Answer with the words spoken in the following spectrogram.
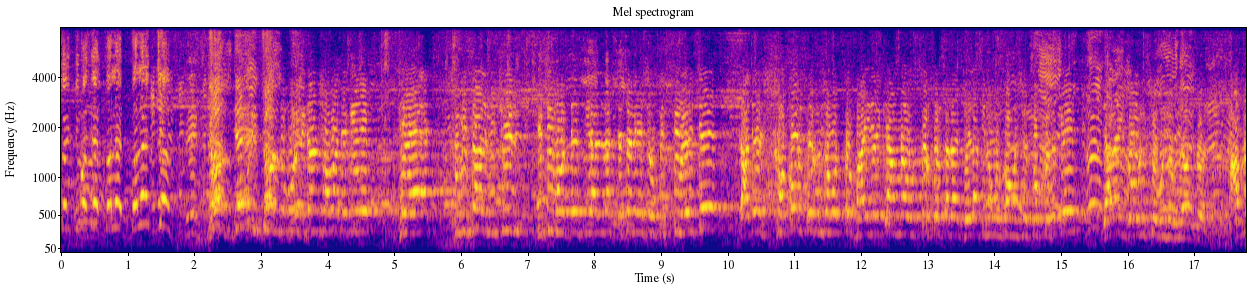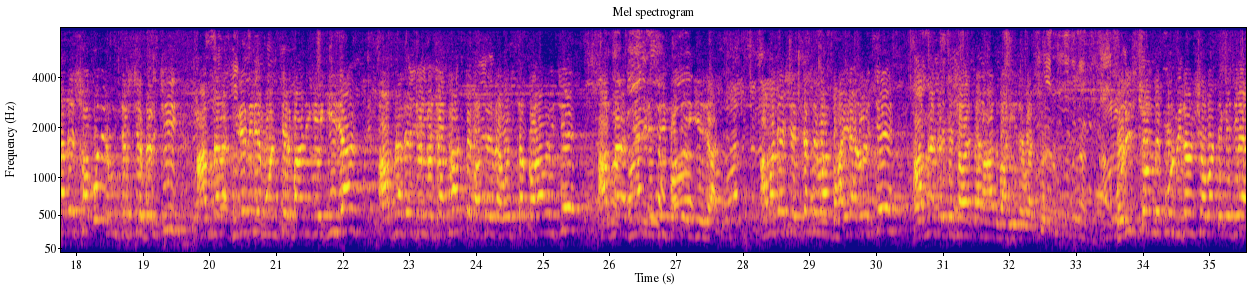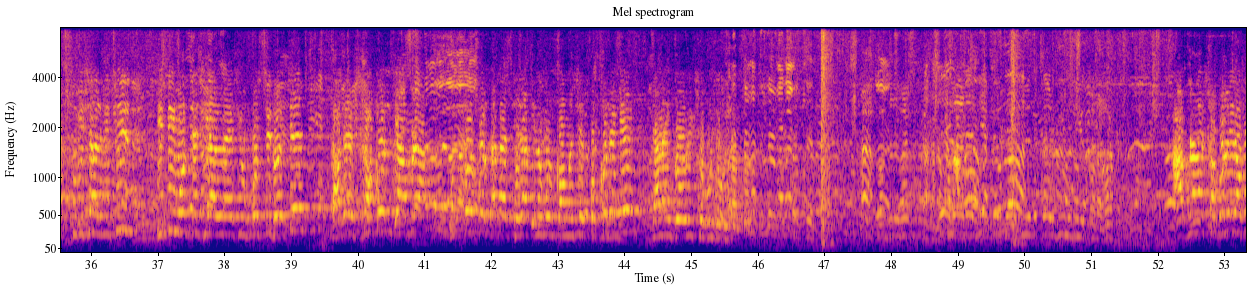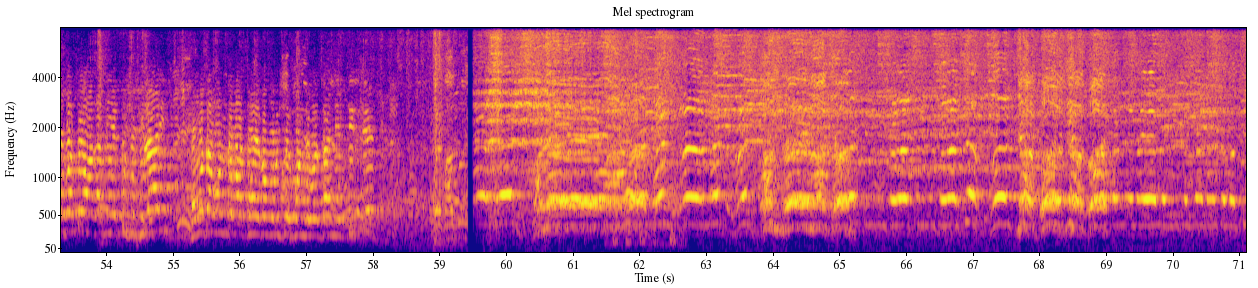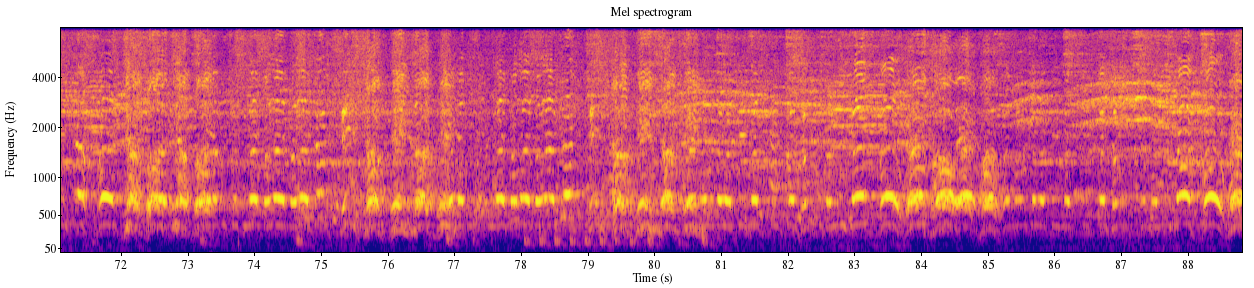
শহীদ দিবসের দলে দলে বিধানসভা থেকে যে এক সুবিশাল মিছিল ইতিমধ্যে শিয়ালদা স্টেশনে এসে উপস্থিত হয়েছে, তাদের সকল কর্মী সমর্থক ভাইদেরকে আমরা উত্তর কলকাতা জেলা তৃণমূল কংগ্রেসের পক্ষ থেকে জানাই গৌরী সবুজ অভিনন্দন। আপনাদের সকলের উদ্দেশ্যে বলছি, আপনারা ধীরে ধীরে যান আপনাদের জন্য যথার্থ বাসের ব্যবস্থা করা হয়েছে। আপনারা ধীরে ধীরে সেই পথে এগিয়ে যান। আমাদের স্বেচ্ছাসেবক ভাইরা রয়েছে, আপনাদেরকে সহায়তার হাত বাড়িয়ে দেওয়ার জন্য। হরিশ্চন্দ্রপুর বিধানসভা থেকে যে এক সুবিশাল মিছিল ইতিমধ্যে শিয়ালদা এসে উপস্থিত হয়েছে। তাদের সকলকে আমরা উত্তর কলকাতার জেলা তৃণমূল কংগ্রেসের পক্ষ থেকে জানাই গৌরী সবুজ অভিনন্দন। আপনারা সকলেই অবগত আগামী একুশে জুলাই মমতা বন্দ্যোপাধ্যায় এবং অভিষেক বন্দ্যোপাধ্যায় নেতৃত্বে Go!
